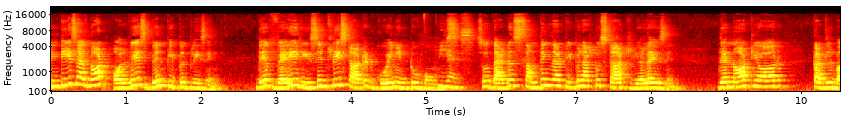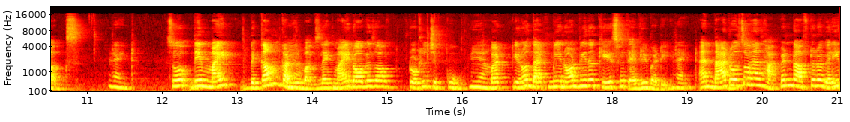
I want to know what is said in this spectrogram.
indies have not always been people pleasing they've very recently started going into homes. Yes. so that is something that people have to start realizing. They're not your cuddle bugs. Right. so they might become cuddle bugs. Like my dog is a total chipku Yeah. but you know that may not be the case with everybody Right. and that also has happened after a very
